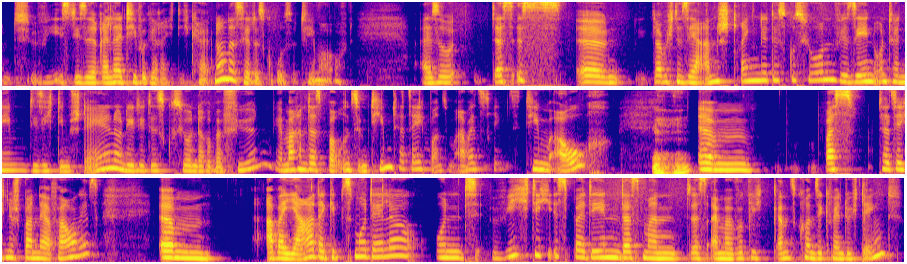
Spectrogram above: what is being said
und wie ist diese relative Gerechtigkeit. Ne? Das ist ja das große Thema oft. Also das ist, äh, glaube ich, eine sehr anstrengende Diskussion. Wir sehen Unternehmen, die sich dem stellen und die die Diskussion darüber führen. Wir machen das bei uns im Team tatsächlich, bei uns im Arbeitsteam auch, mhm. ähm, was tatsächlich eine spannende Erfahrung ist. Ähm, aber ja, da gibt es Modelle und wichtig ist bei denen, dass man das einmal wirklich ganz konsequent durchdenkt.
